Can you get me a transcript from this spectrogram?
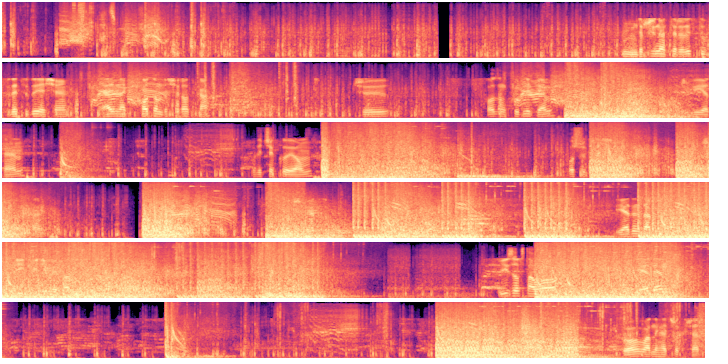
Mm, Drużyna terrorystów decyduje się, a jednak wchodzą do środka. Czy wchodzą kurnikiem? Drzwi jeden. Wyczekują. Poszły to... Jeden zabił. I widzimy tam. I zostało jeden. O, ładny headshot wszedł.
